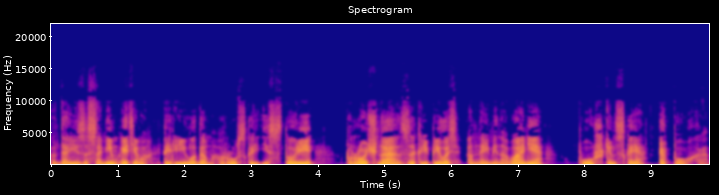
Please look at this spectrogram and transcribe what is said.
Да и за самим этим периодом русской истории прочно закрепилось наименование Пушкинская эпоха.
